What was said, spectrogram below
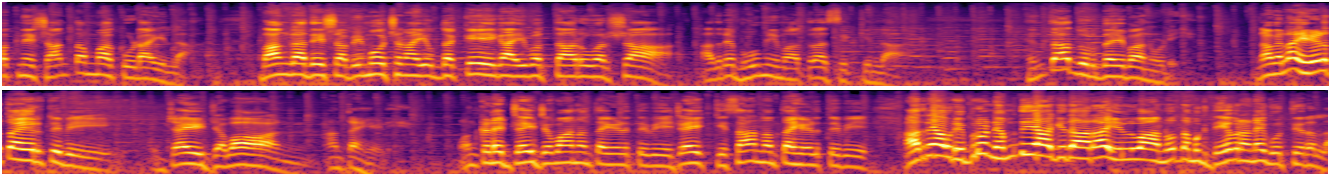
ಪತ್ನಿ ಶಾಂತಮ್ಮ ಕೂಡ ಇಲ್ಲ. ಬಾಂಗ್ಲಾದೇಶ ವಿಮೋಚನಾ ಯುದ್ಧಕ್ಕೆ ಈಗ ಐವತ್ತಾರು ವರ್ಷ, ಆದರೆ ಭೂಮಿ ಮಾತ್ರ ಸಿಕ್ಕಿಲ್ಲ. ಎಂಥ ದುರ್ದೈವ ನೋಡಿ. ನಾವೆಲ್ಲ ಹೇಳ್ತಾ ಇರ್ತೀವಿ, ಜೈ ಜವಾನ್ ಅಂತ ಹೇಳಿ. ಒಂದು ಕಡೆ ಜೈ ಜವಾನ್ ಅಂತ ಹೇಳ್ತೀವಿ, ಜೈ ಕಿಸಾನ್ ಅಂತ ಹೇಳ್ತೀವಿ. ಆದರೆ ಅವರಿಬ್ಬರು ಆಗಿದಾರಾ ಇಲ್ವಾ ಅನ್ನೋದು ನಮಗೆ ದೇವರನ್ನೇ ಗೊತ್ತಿರಲ್ಲ.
